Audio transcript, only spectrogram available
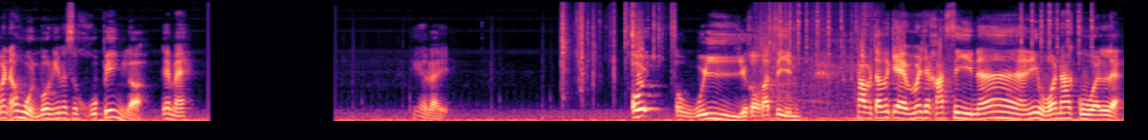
มันเอาหุ่นพวกนี้เป็นสคูปปิ้งเหรอ ใช่ไหมนี่อะไร โอ๊ยโอ้ยเขาคัดซีนถ้ามันจำสแกนมันไม่ใช่คัดซีนนะ นี่ผมว่าน่ากลัวแหละ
